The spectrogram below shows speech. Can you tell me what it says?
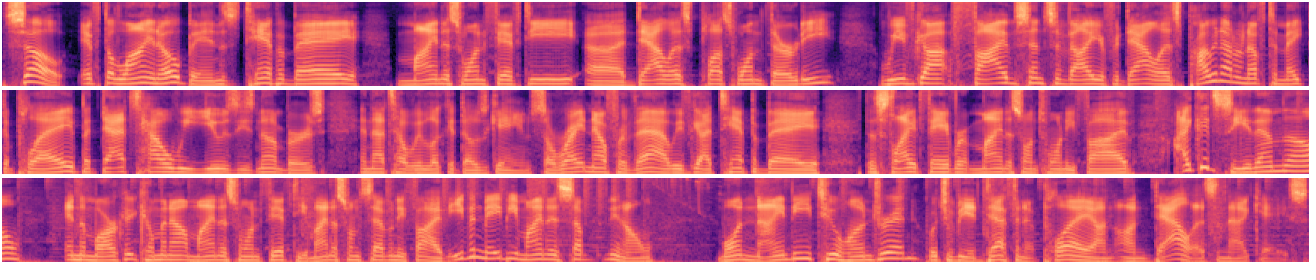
So if the line opens, Tampa Bay minus 150, uh, Dallas plus 130, we've got five cents of value for Dallas. Probably not enough to make the play, but that's how we use these numbers, and that's how we look at those games. So right now for that, we've got Tampa Bay, the slight favorite, minus 125. I could see them, though, in the market coming out minus 150, minus 175, even maybe minus, you know, 190, 200, which would be a definite play on, on Dallas in that case.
